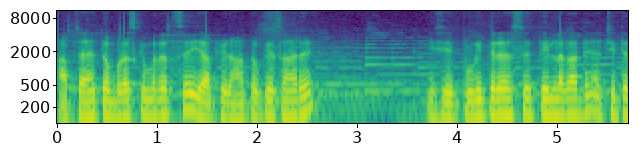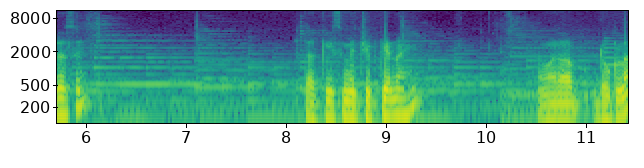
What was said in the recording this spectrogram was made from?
आप चाहें तो ब्रश की मदद से या फिर हाथों के सहारे इसे पूरी तरह से तेल लगा दें, अच्छी तरह से, ताकि इसमें चिपके नहीं। हमारा ढोकला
